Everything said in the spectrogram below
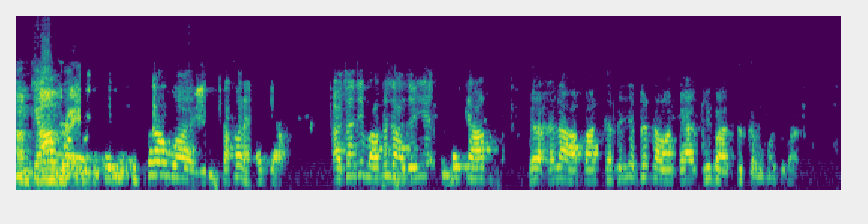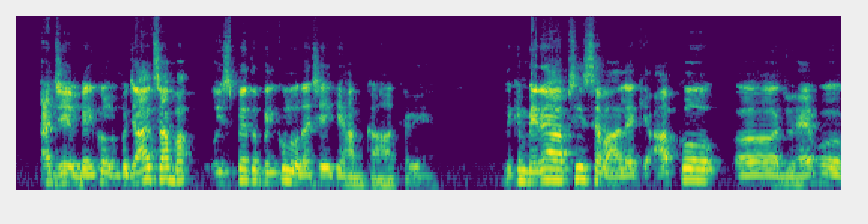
हम क्या हुआ? है? कितना हुआ? है सफ़र है क्या? अच्छा जी वापस आ जाइए। आप मेरा ख्याल आप बात कर लीजिए फिर मैं आपकी बात फिर करूँगा दोबारा। जी बिल्कुल। बजाज साहब इस पे तो बिल्कुल होना चाहिए कि हम कहाँ खड़े हैं। लेकिन मेरा आपसे सवाल है कि आपको जो है वो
